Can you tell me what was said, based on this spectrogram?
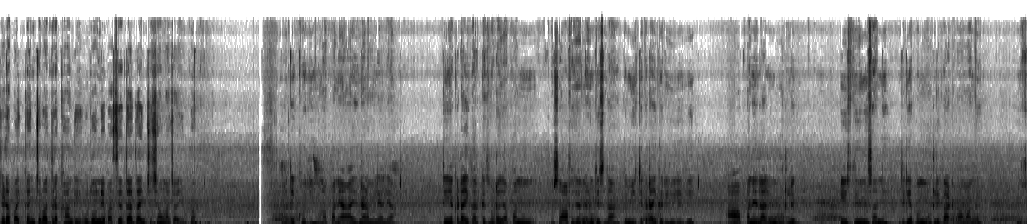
ਜਿਹੜਾ ਆਪਾਂ 1 ਇੰਚ ਵੱਧ ਰੱਖਾਂਗੇ, ਉਹ ਦੋਨੇ ਪਾਸੇ ਅੱਧਾ ਅੱਧਾ ਇੰਚ ਸਿਉਣਾ ਚ ਆ ਜਾਊਗਾ। ਆ ਦੇਖੋ ਜੀ, ਹੁਣ ਆਪਾਂ ਨੇ ਆ ਇਹਦੇ ਨਾਲ ਮਿਲਿਆ ਲਿਆ। ਤੇ ਇਹ ਕਢਾਈ ਕਰਕੇ ਥੋੜਾ ਜਿਹਾ ਆਪਾਂ ਨੂੰ ਸਾਫ਼ ਜਿਹਾ ਨਹੀਂ ਦਿਸਦਾ, ਕਮੀਜ਼ 'ਚ ਕਢਾਈ ਕਰੀ ਹੋਈ ਹੈਗੀ। ਆ ਆਪਾਂ ਨੇ ਲਾ ਲਈ ਮੋਰਲੇ ਪੀਸ ਦੀ ਨਿਸ਼ਾਨੀ, ਜਿਹੜੀ ਆਪਾਂ ਮੋਰਲੀ ਕਾਟ ਪਾਵਾਂਗੇ। ਉਸ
